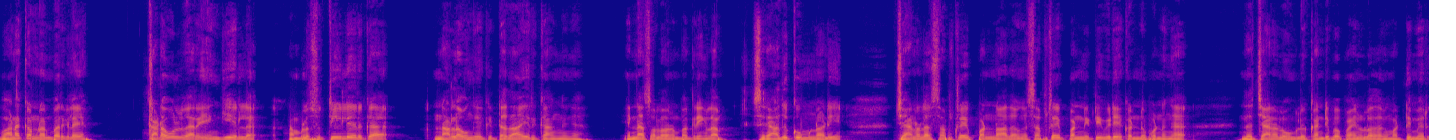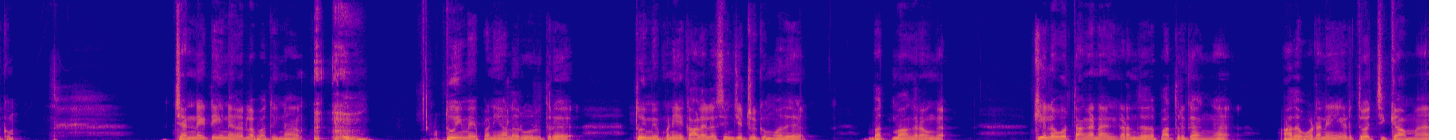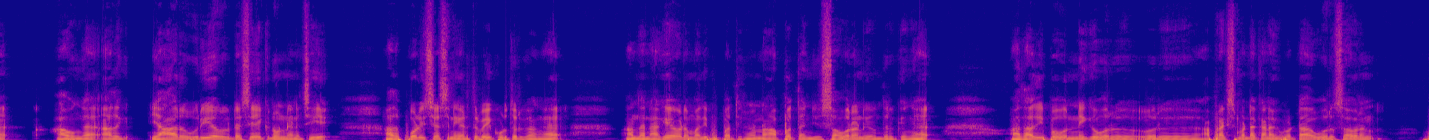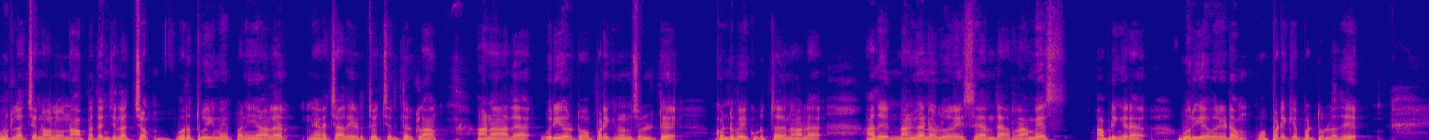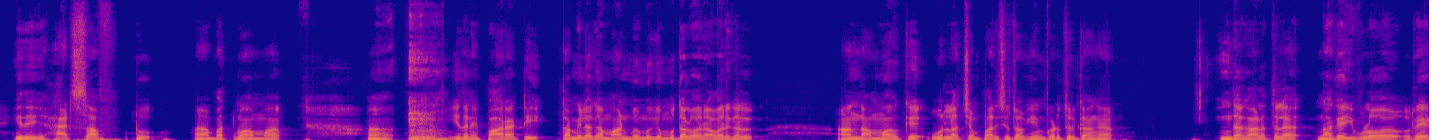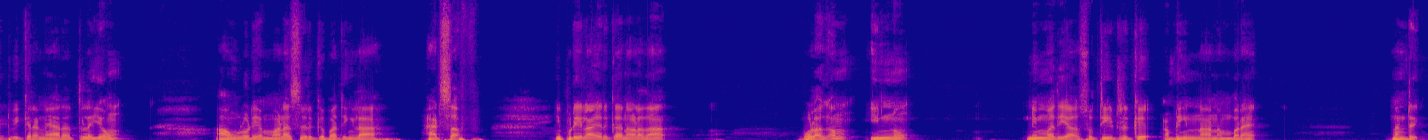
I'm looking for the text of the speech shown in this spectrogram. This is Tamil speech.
வணக்கம் நண்பர்களே. கடவுள் வேற எங்கேயும் இல்லை. நம்மளை சுற்றிலே இருக்க நல்லவங்க கிட்ட தான் இருக்காங்கங்க. என்ன சொல்ல வரேன்னு பார்க்குறீங்களா சரி அதுக்கும் முன்னாடி சேனலை சப்ஸ்கிரைப் பண்ணாதவங்க சப்ஸ்கிரைப் பண்ணிவிட்டு வீடியோ கண்டு பண்ணுங்கள் இந்த சேனல் உங்களுக்கு கண்டிப்பாக பயனுள்ளதாக மட்டுமே இருக்கும். சென்னை டி நகரில் பார்த்தீங்கன்னா தூய்மை பணியாளர் ஒருத்தர் தூய்மை பணியை காலையில் செஞ்சிட்டு இருக்கும்போது பத்மாங்கிறவங்க கீழே ஒரு தங்க நகை கிடந்ததை பார்த்துருக்காங்க. அதை உடனே எடுத்து வச்சிக்காமல் அவங்க அது யார் உரியவர்கிட்ட சேர்க்கணும்னு நினச்சி அதை போலீஸ் ஸ்டேஷனுக்கு எடுத்துகிட்டு போய் கொடுத்துருக்காங்க. அந்த நகையோட மதிப்பு பார்த்திங்கன்னா நாற்பத்தஞ்சு சவரன் இருந்திருக்குங்க. அதாவது இப்போ இன்னைக்கு ஒரு ஒரு அப்ராக்சிமேட்டாக கணக்கு போட்டால் ஒரு சவரன் ஒரு லட்சம்னாலும் நாற்பத்தஞ்சு லட்சம். ஒரு தூய்மை பணியாளர் நினச்சா அதை எடுத்து வச்சிருந்துருக்கலாம். ஆனால் அதை உரியவர்கிட்ட ஒப்படைக்கணும்னு சொல்லிட்டு கொண்டு போய் கொடுத்ததுனால அது நங்கநல்லூரை சேர்ந்த ரமேஷ் அப்படிங்கிற உரியவரிடம் ஒப்படைக்கப்பட்டுள்ளது. இது ஹேட்ஸ் ஆஃப் டு பத்மா அம்மா. இதனை பாராட்டி தமிழக மாண்புமிகு முதல்வர் அவர்கள் அந்த அம்மாவுக்கு ஒரு லட்சம் பரிசு தொகையும் கொடுத்துருக்காங்க. இந்த காலத்தில் நகை இவ்வளோ ரேட் விற்கிற நேரத்துலையும் அவங்களுடைய மனசு இருக்குது பார்த்தீங்களா ஹேட்ஸ் ஆஃப் இப்படிலாம் இருக்கிறதுனால தான் உலகம் இன்னும் நிம்மதியாக சுற்றிக்கிட்டு இருக்கு அப்படின்னு நான் நம்புகிறேன் நன்றி.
